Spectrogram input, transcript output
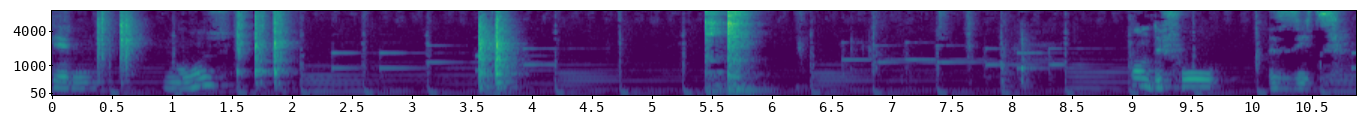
ديال الموز ونضيفو الزيت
